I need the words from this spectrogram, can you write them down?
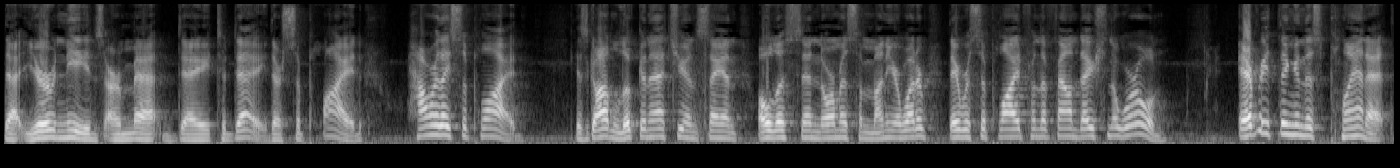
that your needs are met day to day, they're supplied. How are they supplied? Is God looking at you and saying, "Oh, let's send Norma some money or whatever"? They were supplied from the foundation of the world. Everything in this planet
